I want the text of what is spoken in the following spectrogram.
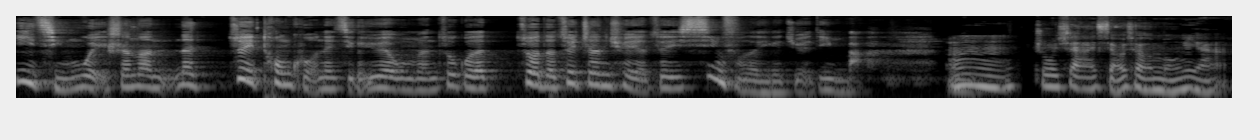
疫情尾声的那最痛苦的那几个月，我们做过的做的最正确也最幸福的一个决定吧。嗯，种下小小的萌芽。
